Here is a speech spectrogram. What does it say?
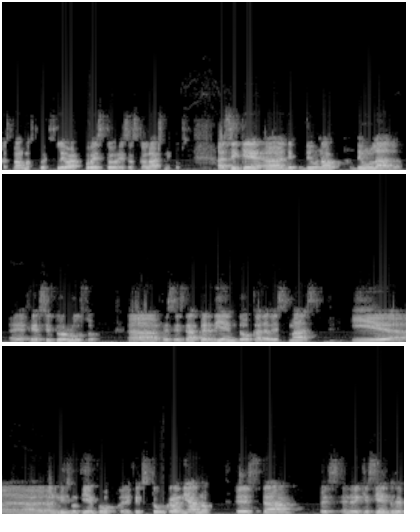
las vamos pues llevar puesto esos kalashnikovs. Así que ah, de, de, una, de un lado, el ejército ruso ah, pues está perdiendo cada vez más y al mismo tiempo el ejército ucraniano está pues, enriqueciéndose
